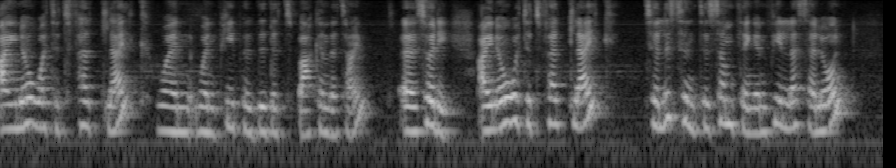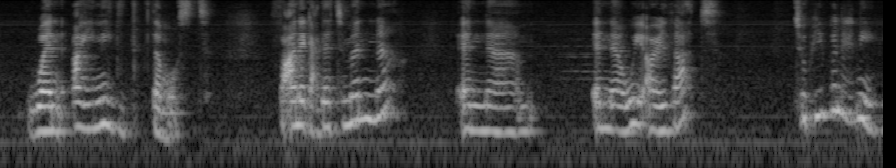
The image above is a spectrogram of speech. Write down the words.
I know what it felt like when, when people did it back in the time. Uh, sorry, I know what it felt like to listen to something and feel less alone when I needed it the most. فأنا قاعدة أتمنى إن إن we are that to people هني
